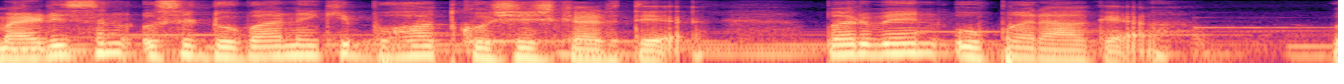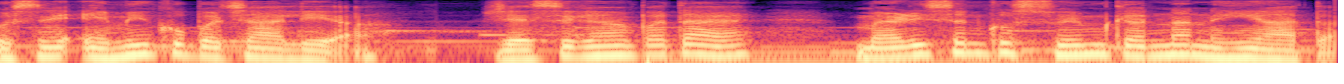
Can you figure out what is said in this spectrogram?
मेडिसन उसे डुबाने की बहुत कोशिश करती है पर बेन ऊपर आ गया। उसने एमी को बचा लिया। जैसे कि हमें पता है, मेडिसन को स्विम करना नहीं आता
